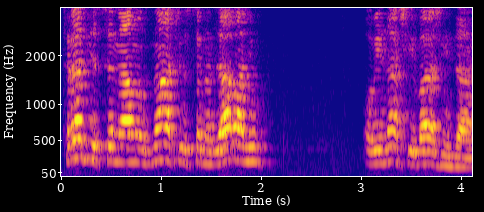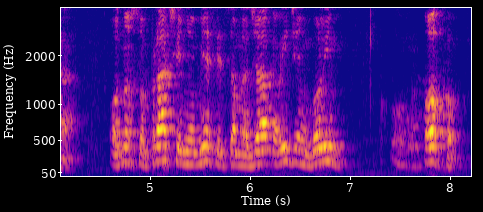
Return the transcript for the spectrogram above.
tradicionalnom znači ustanovljavanju ovih naših važnih dana odnosno praćenje mjeseca mlađaka, viđenjem golim okom.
